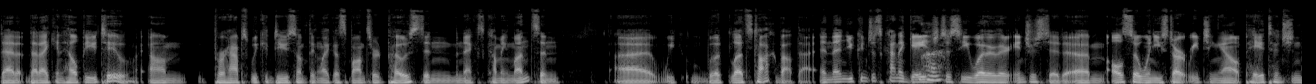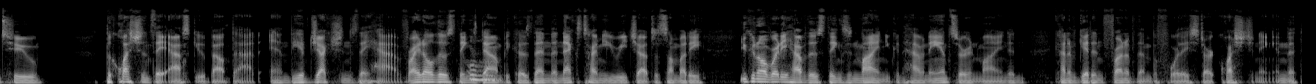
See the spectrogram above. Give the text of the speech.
that that I can help you too. Um, perhaps we could do something like a sponsored post in the next coming months, and uh, we let, let's talk about that. And then you can just kind of gauge Okay. to see whether they're interested. Um, also, when you start reaching out, pay attention to the questions they ask you about that and the objections they have. Write all those things down because then the next time you reach out to somebody, you can already have those things in mind. You can have an answer in mind and kind of get in front of them before they start questioning. And that,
